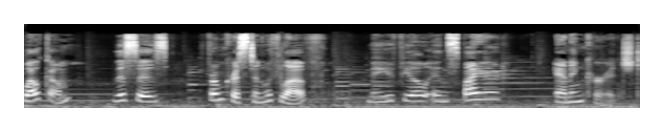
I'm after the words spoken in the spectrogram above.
Welcome. This is From Kristen with Love. May you feel inspired and encouraged.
